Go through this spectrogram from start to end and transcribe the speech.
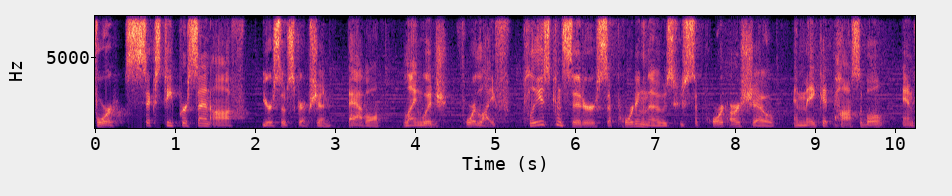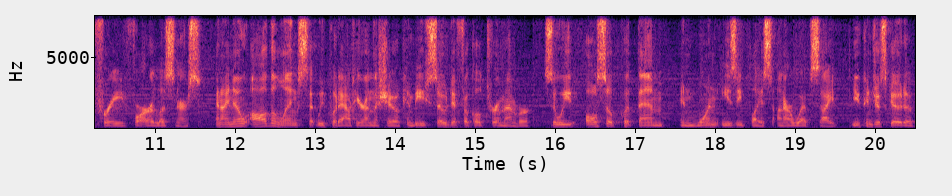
for 60% off your subscription. Babbel, language for life. Please consider supporting those who support our show and make it possible and free for our listeners. And I know all the links that we put out here on the show can be so difficult to remember. So we also put them in one easy place on our website. You can just go to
